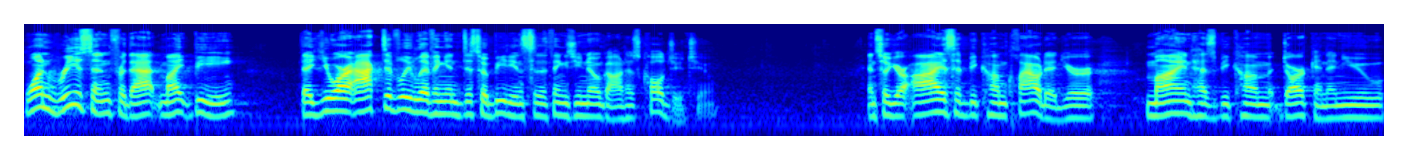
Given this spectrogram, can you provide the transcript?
One reason for that might be that you are actively living in disobedience to the things you know God has called you to. And so your eyes have become clouded, your mind has become darkened, and you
